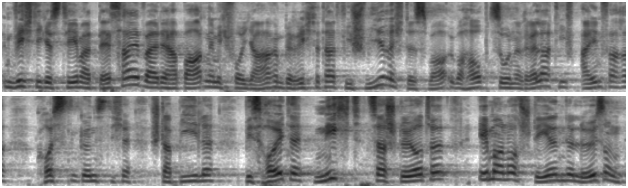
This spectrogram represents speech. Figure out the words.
ein wichtiges Thema deshalb, weil der Herr Barth nämlich vor Jahren berichtet hat, wie schwierig das war, überhaupt so eine relativ einfache, kostengünstige, stabile, bis heute nicht zerstörte, immer noch stehende Lösung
